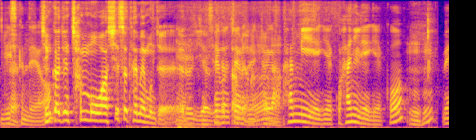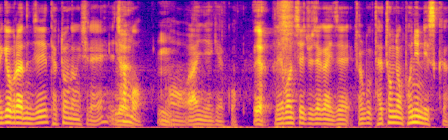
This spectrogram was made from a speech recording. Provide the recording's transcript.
리스크인데요. 네. 지금까지는 참모와 시스템의 문제를 예, 세 번째로 이야기했다면 저희가 한미 얘기했고 한일 얘기했고 음흠. 외교부라든지 대통령실의 이 참모 음. 어, 라인 얘기했고 예, 네 번째 주제가 이제 결국 대통령 본인 리스크.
